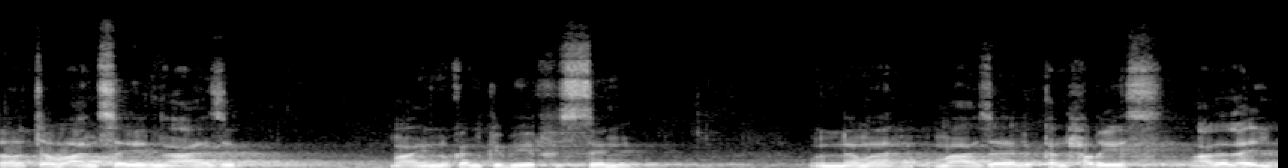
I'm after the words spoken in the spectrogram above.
آه طبعا سيدنا عازب مع إنه كان كبير في السن وإنما مع ذلك كان حريص على العلم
